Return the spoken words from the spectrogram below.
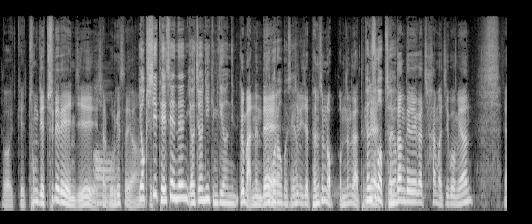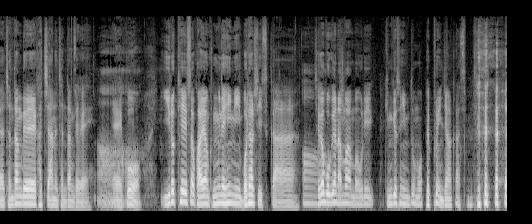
뭐 이렇게 총재 추대대회인지 잘 어. 모르겠어요. 역시 대세는 여전히 김기현님. 그 맞는데 후보라고 보세요? 사실 이제 변수는 없, 는것 같은데 변수가 없어요? 전당대회가 참 어찌 보면 예, 전당대회 같지 않은 전당대회고 아. 이렇게 해서 과연 국민의힘이 뭘 할 수 있을까? 아. 제가 보기엔 아마 뭐 우리 김 교수님도 뭐 100% 인정할 것 같습니다.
